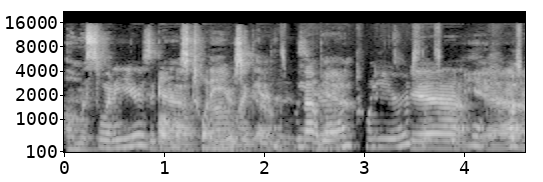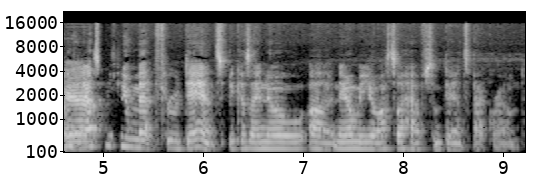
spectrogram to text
Almost 20 years ago. Almost 20 oh, years ago. It's been that yeah. long? 20 years? Yeah. yeah. I was going to yeah. ask if you met through dance because I know, uh, Naomi, you also have some dance background.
